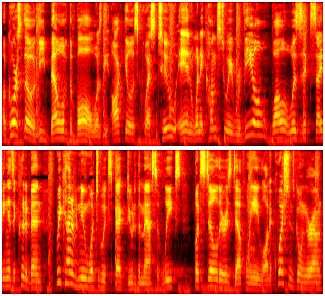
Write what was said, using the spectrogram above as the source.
Of course though, the belle of the ball was the Oculus Quest 2, and when it comes to a reveal, while it was as exciting as it could have been, we kind of knew what to expect due to the massive leaks, but still there is definitely a lot of questions going around,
